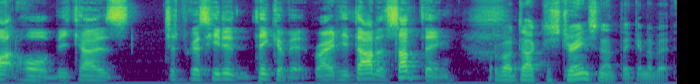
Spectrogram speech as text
plot hole because just because he didn't think of it, right? He thought of something. What about Doctor Strange not thinking of it?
